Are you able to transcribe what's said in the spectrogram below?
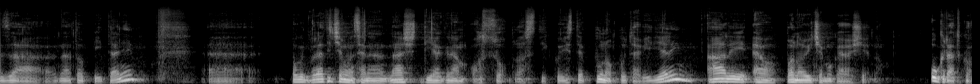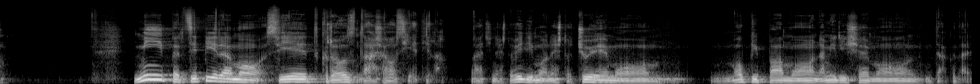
za, na to pitanje, vratit ćemo se na naš dijagram osobnosti koji ste puno puta vidjeli, ali evo, ponovit ćemo ga još jednom. Ukratko, mi percipiramo svijet kroz naša osjetila. Znači nešto vidimo, nešto čujemo, opipamo, namirišemo i tako dalje.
